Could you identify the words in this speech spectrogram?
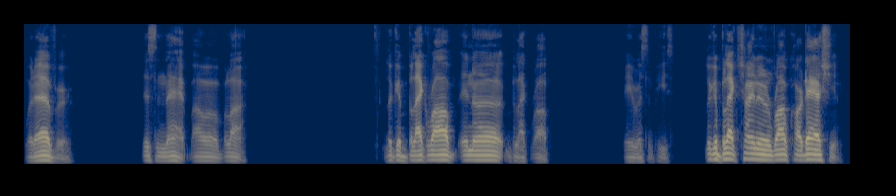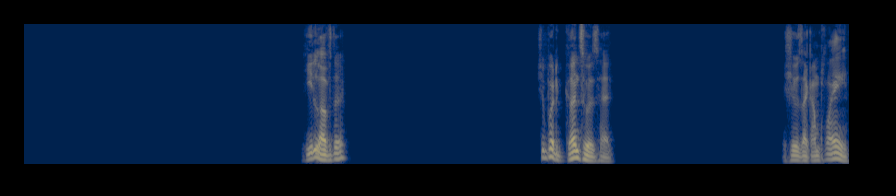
whatever, this and that, blah blah blah. Look at Black Rob and uh Black Rob. May rest in peace. Look at Blac Chyna and Rob Kardashian. He loved her. She put a gun to his head. And she was like, I'm playing.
